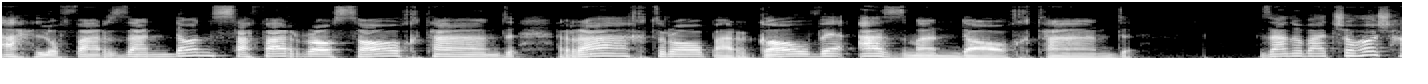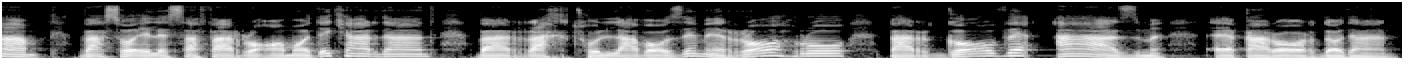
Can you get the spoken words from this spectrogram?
اهل و فرزندان سفر را ساختند رخت را بر گاو عزم انداختند. زن و بچه هاش هم وسایل سفر رو آماده کردند و رخت و لوازم راه رو بر گاو عزم قرار دادند.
